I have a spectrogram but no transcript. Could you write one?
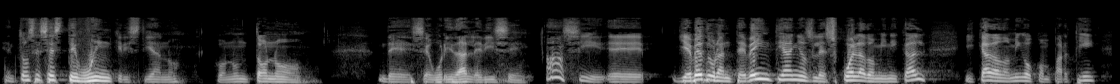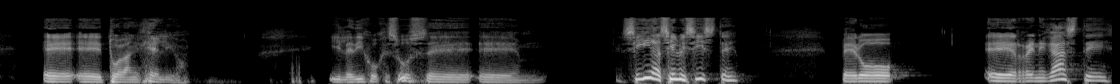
Entonces este buen cristiano, con un tono de seguridad, le dice, ah, sí, eh, llevé durante 20 años la escuela dominical y cada domingo compartí eh, eh, tu evangelio. Y le dijo Jesús, eh, sí, así lo hiciste, pero eh, renegaste,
